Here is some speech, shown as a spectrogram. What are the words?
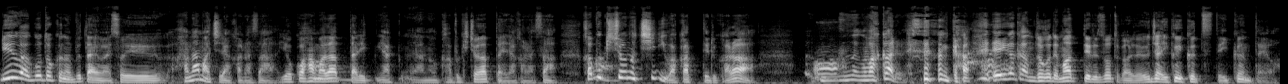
竜が如くの舞台はそういう花町だからさ、横浜だったり、やあの、歌舞伎町だったりだからさ、歌舞伎町の地理分かってるから、なんかわかる。なんか、映画館のとこで待ってるぞとか言われてじゃあ行く行くっつって行くんだよ。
